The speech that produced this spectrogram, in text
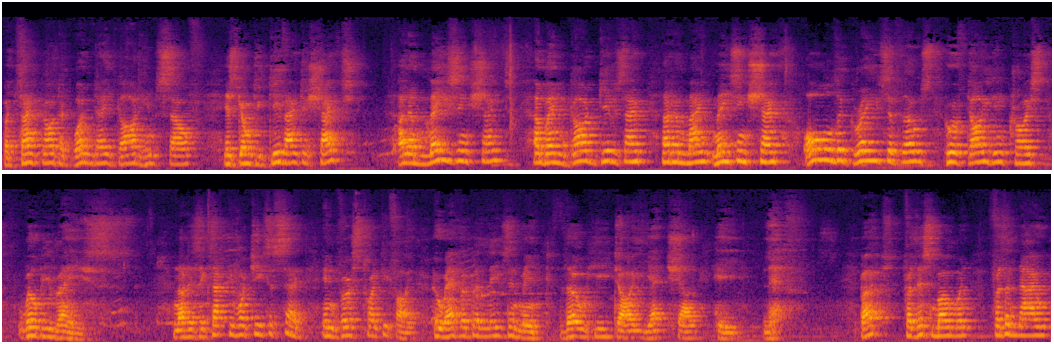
But thank God that one day God Himself is going to give out a shout, an amazing shout. And when God gives out that amazing shout, all the graves of those who have died in Christ will be raised. And that is exactly what Jesus said in verse 25 Whoever believes in me, though he die, yet shall he live. But for this moment, for the now,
